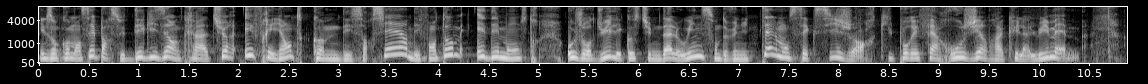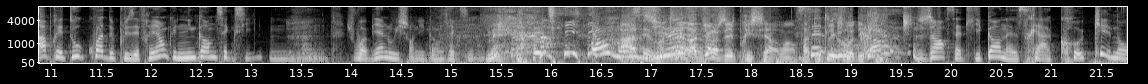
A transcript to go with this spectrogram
ils ont commencé par se déguiser en créatures effrayantes comme des sorcières, des fantômes et des monstres. Aujourd'hui, les costumes d'Halloween sont devenus tellement sexy, genre qu'ils pourraient faire rougir Dracula lui-même. Après tout, quoi de plus effrayant qu'une licorne sexy? Hmm, Je vois bien Louis en licorne sexy. Oh mon Ah, dieu. Les radios, j'ai pris cher, hein, pas toutes les chroniques. licorne- genre, cette licorne, elle serait à croquer, non?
